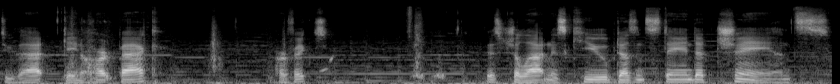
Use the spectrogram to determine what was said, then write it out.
Do that. Gain a heart back. Perfect. This gelatinous cube doesn't stand a chance.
